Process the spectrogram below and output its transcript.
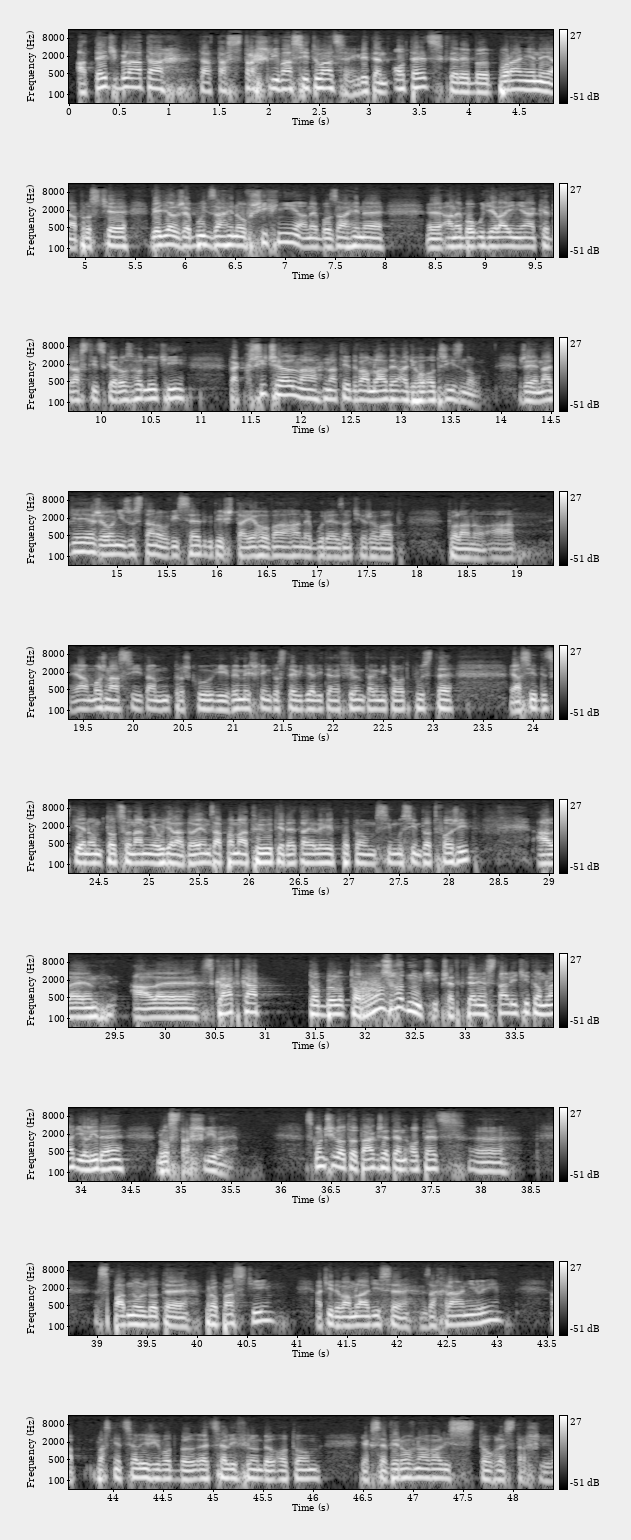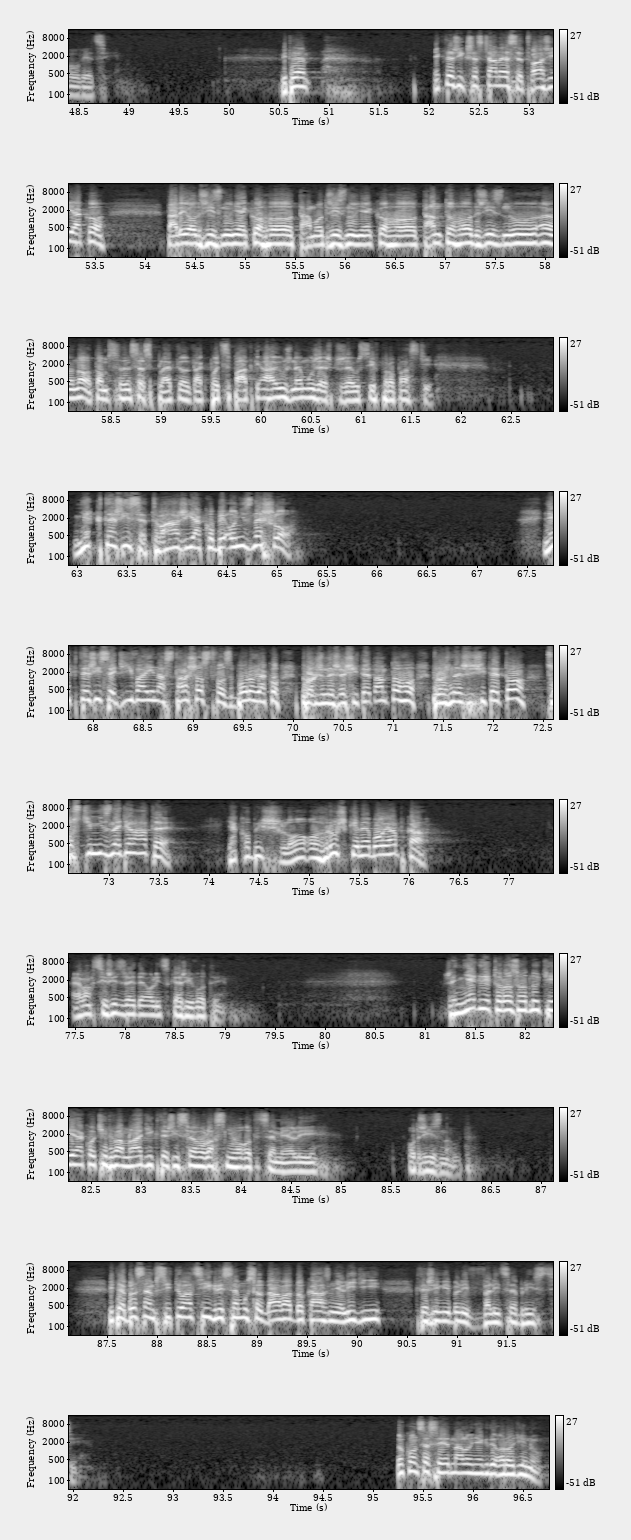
A teď byla ta, ta, ta strašlivá situace, kdy ten otec, který byl poraněný a prostě věděl, že buď zahynou všichni, anebo zahyne, eh, anebo udělají nějaké drastické rozhodnutí, tak křičel na, na ty dva mladé, ať ho odříznou. Že je naděje, že oni zůstanou vyset, když ta jeho váha nebude zatěžovat to lano. A já možná si tam trošku i vymyšlím, kdo jste viděli ten film, tak mi to odpuste. Já si vždycky jenom to, co na mě udělá dojem, zapamatuju ty detaily, potom si musím dotvořit. Ale, ale zkrátka to bylo to rozhodnutí, před kterým stali tito mladí lidé, bylo strašlivé. Skončilo to tak, že ten otec e, spadnul do té propasti a ti dva mladí se zachránili a vlastně celý život byl, eh, celý film byl o tom, jak se vyrovnávali s touhle strašlivou věcí. Víte, někteří křesťané se tváří jako tady odříznu někoho, tam odříznu někoho, tam toho odříznu, eh, no, tam jsem se spletl, tak pojď zpátky, a už nemůžeš, protože už jsi v propasti. Někteří se tváří, jako by o nic nešlo. Někteří se dívají na staršostvo zboru jako, proč neřešíte tam toho, proč neřešíte to, co s tím nic neděláte. Jako by šlo o hrušky nebo jabka. A já vám chci říct, že jde o lidské životy. Že někdy to rozhodnutí je jako ti dva mladí, kteří svého vlastního otce měli odříznout. Víte, byl jsem v situaci, kdy jsem musel dávat do kázně lidí, kteří mi byli velice blízci. Dokonce se jednalo někdy o rodinu.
